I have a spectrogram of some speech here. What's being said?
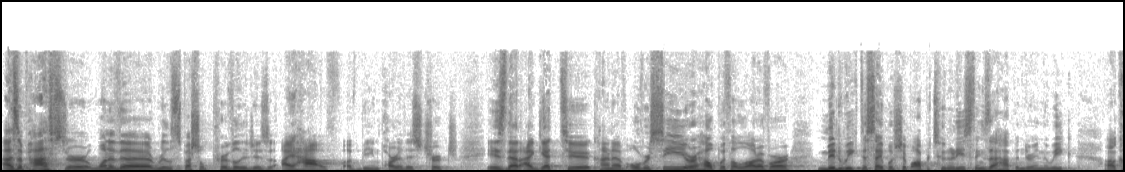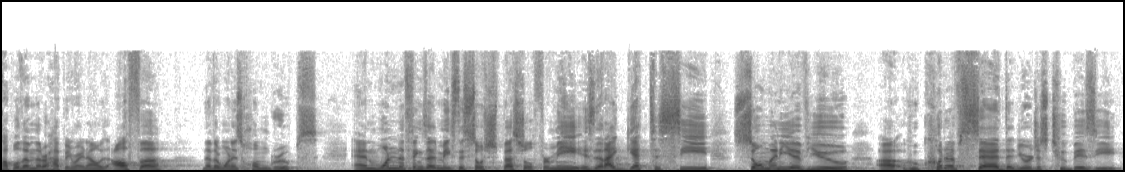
As a pastor, one of the real special privileges I have of being part of this church is that I get to kind of oversee or help with a lot of our midweek discipleship opportunities, things that happen during the week. A couple of them that are happening right now is Alpha, another one is home groups. And one of the things that makes this so special for me is that I get to see so many of you uh, who could have said that you were just too busy,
